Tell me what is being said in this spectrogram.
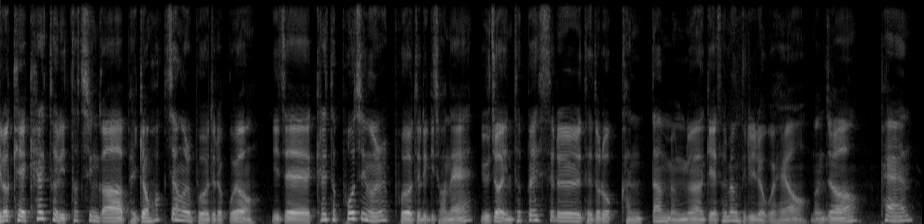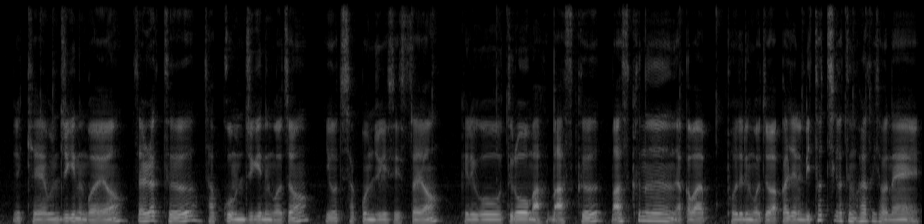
이렇게 캐릭터 리터칭과 배경 확장을 보여드렸고요. 이제 캐릭터 포징을 보여드리기 전에 유저 인터페이스를 되도록 간단 명료하게 설명드리려고 해요. 먼저 펜 이렇게 움직이는 거예요. 셀렉트 잡고 움직이는 거죠. 이것도 잡고 움직일 수 있어요. 그리고 드로우 마, 마스크 마스크는 아까 말, 보여드린 거죠. 아까 전에 리터치 같은 거 하기 전에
